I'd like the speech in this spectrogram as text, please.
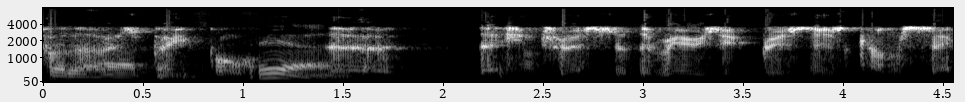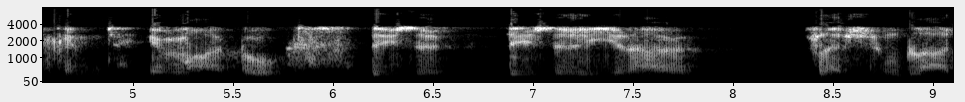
for That uh, those happened. people. Yeah. The, the interests of the music business come second in my book. These are, these are, you know, flesh and blood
